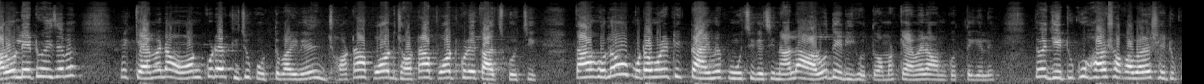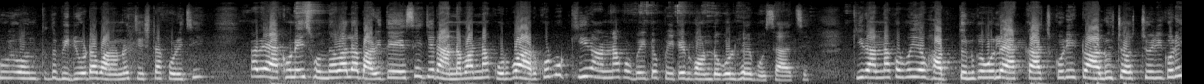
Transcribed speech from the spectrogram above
আরও লেট হয়ে যাবে। ক্যামেরা অন করে আর কিছু করতে পারি না ঝটাপট ঝটাপট করে কাজ করছি। তা হলেও মোটামুটি ঠিক টাইমে পৌঁছে গেছি। নাহলে আরও দেরি হতো আমার ক্যামেরা অন করতে গেলে। তবে যেটুকু হয় সকালবেলা সেটুকু অন্তত ভিডিওটা বানানোর চেষ্টা করেছি। আর এখন এই সন্ধ্যাবেলা বাড়িতে এসে যে রান্না বান্না করব, আর করব, কি রান্না করব? এই তো পেটের গন্ডগোল হয়ে বসে আছে। কি রান্না করব? এই ভাত তনুকে বলল, এক কাজ করি, একটু আলু চচ্চড়ি করি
